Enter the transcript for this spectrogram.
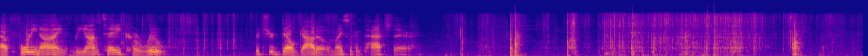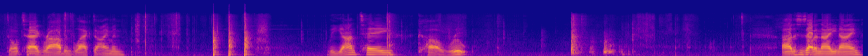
out of 49. Leonte Carroo. Richard Delgado. Nice looking patch there. Don't tag Rob and Black Diamond. Leonte Carroo. Uh, this is out of 99.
